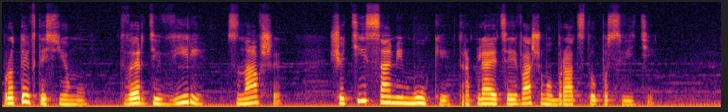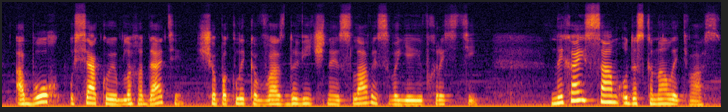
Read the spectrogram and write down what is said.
Противтесь йому, тверді в вірі, знавши, що ті самі муки трапляються і вашому братству по світі. А Бог усякої благодаті, що покликав вас до вічної слави своєї в Христі, нехай сам удосконалить вас,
